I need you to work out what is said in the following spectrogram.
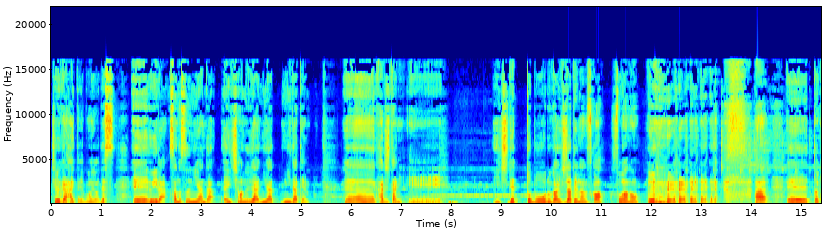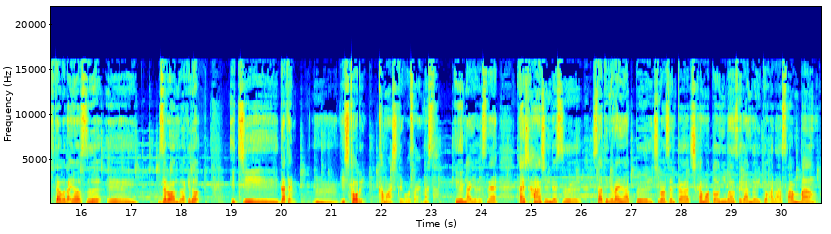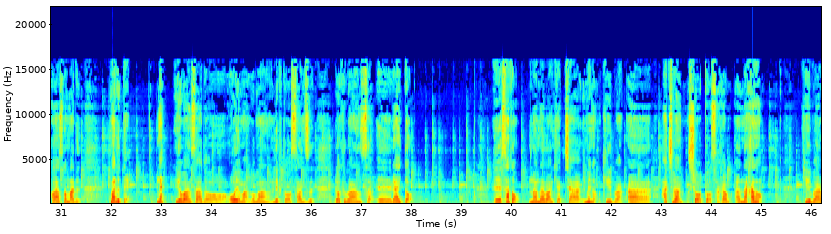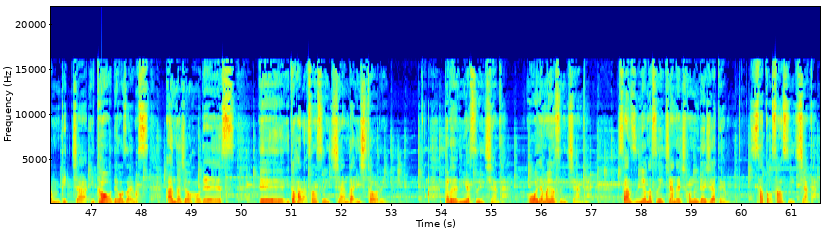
守備から入った模様です。えーウィーラー、3打数2安打、えー1本塁打2打 ,2 打点。えー、梶谷、えー、1デッドボールが1打点なんですか？そうなの？へへはい。えー、っと、北村4打数、えー、0安打だけど、1打点、うん、1盗塁かましてございます。という内容ですね。対して阪神です。スターティングラインナップ、1番センター、近本、2番セカンド、糸原、3番ファースト丸、マルテ、ね、4番サード、大山、5番レフト、サンズ、6番、えー、ライト、えー佐藤、7番キャッチャー、梅野、9番、あー8番ショート、坂あ中野、9番ピッチャー、伊藤でございます。安打情報です。えー、糸原、3数1安打、1盗塁。パルデ2打数1安打。大山4数1安打。サンズ4打数1安打1本塁打1打点。佐藤3数1安打。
